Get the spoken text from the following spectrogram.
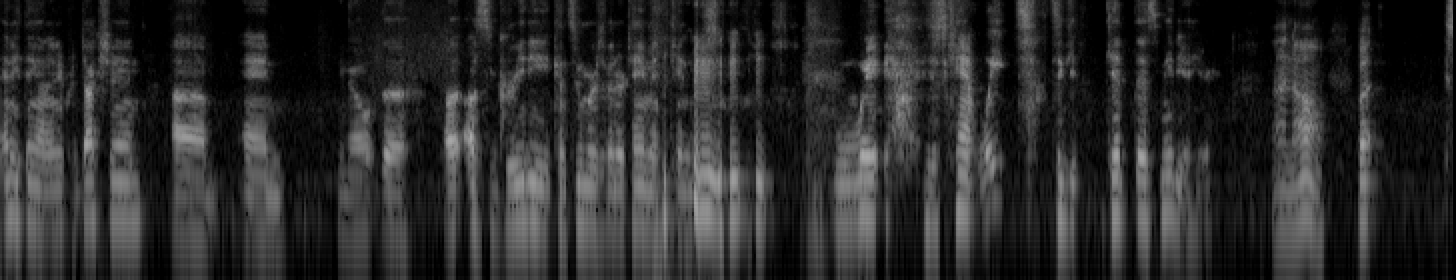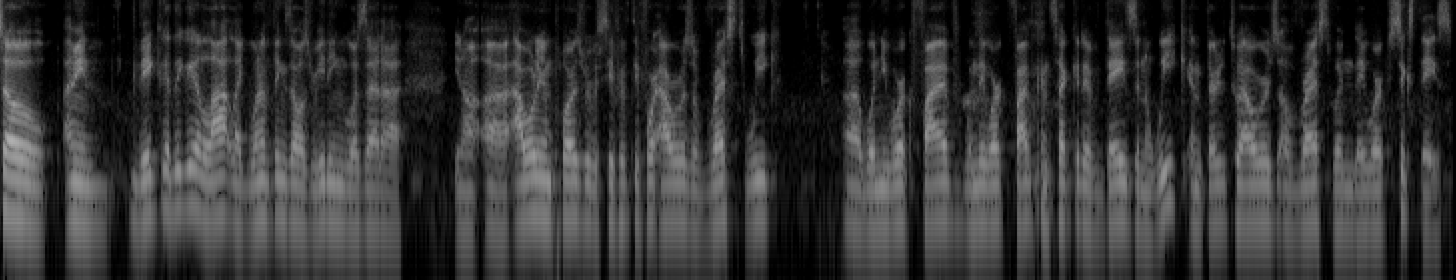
anything on any production, um, and you know the uh, us greedy consumers of entertainment can wait. You just can't wait to get get this media here. I know, but so I mean, they could they get a lot. Like one of the things I was reading was that uh, you know, uh, hourly employees will receive 54 hours of rest week uh, when you work five when they work five consecutive days in a week, and 32 hours of rest when they work six days.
